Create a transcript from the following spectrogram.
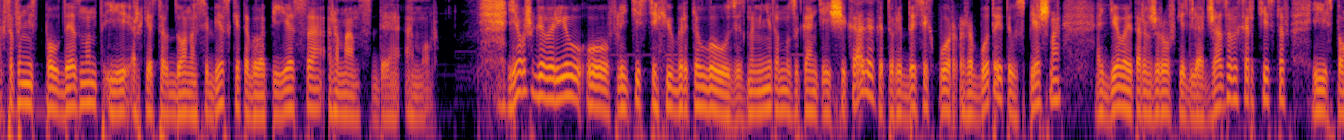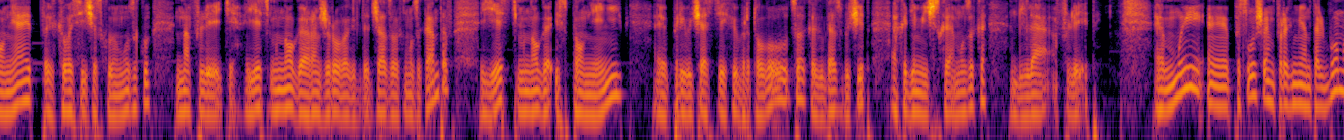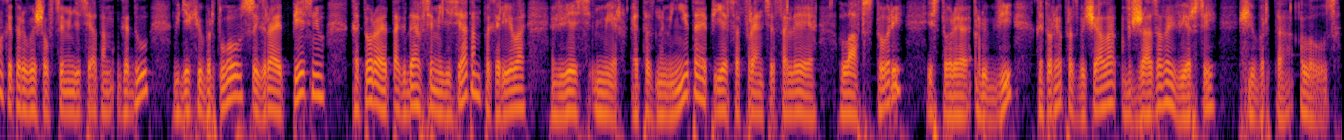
Саксофонист Пол Дезмонд и оркестр Дона Себески. Это была пьеса «Романс де Амор». Я уже говорил о флейтисте Хьюберте Лоузе, знаменитом музыканте из Чикаго, который до сих пор работает и успешно делает аранжировки для джазовых артистов и исполняет классическую музыку на флейте. Есть много аранжировок для джазовых музыкантов, есть много исполнений э, при участии Хьюберта Лоуза, когда звучит академическая музыка для флейты. Э, мы э, послушаем фрагмент альбома, который вышел в 70-м году, где Хьюберт Лоус играет песню, которая тогда в 70-м покорила весь мир. Это знаменитая пьеса Фрэнсиса Лея «Love Story» — «История любви», которая прозвучала в джазовой версии Хьюберта Лоуза.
